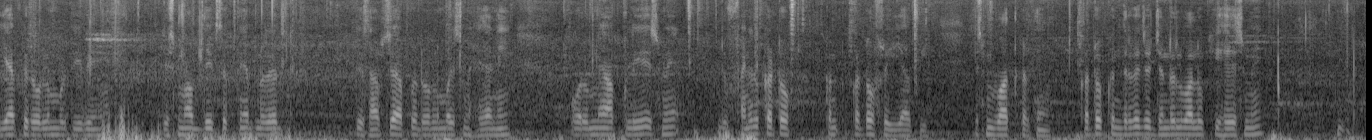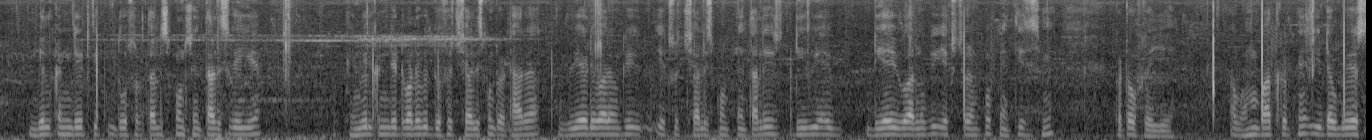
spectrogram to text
ये आपके रोल नंबर दिए गए हैं। जिसमें आप देख सकते हैं अपने रिज़ल्ट के हिसाब से आपका रोल नंबर इसमें है नहीं। और मैं आपके लिए इसमें जो final cut off cut off रही है आपकी, इसमें बात करते हैं। कट ऑफ़ के अंतर्गत जो जनरल वालों की है इसमें मेल कैंडिडेट की दो सौ अड़तालीस पॉइंट सैंतालीस गई है। फीमेल कैंडिडेट वालों की दो सौ छियालीस पॉइंट अठारह वी आई डी वालों की एक सौ छियालीस पॉइंट पैंतालीस D V I D I वालों की एक सौ चौवन पॉइंट पैंतीस इसमें कट ऑफ़ रही है। अब हम बात करते हैं E W S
